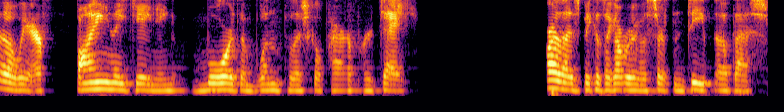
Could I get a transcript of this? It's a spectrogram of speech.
So we are finally gaining more than one political power per day. Part of that is because I got rid of a certain deep of that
